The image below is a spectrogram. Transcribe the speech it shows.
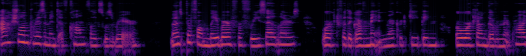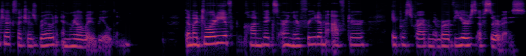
Actual imprisonment of convicts was rare. Most performed labor for free settlers, worked for the government in record keeping, or worked on government projects such as road and railway building. The majority of convicts earned their freedom after a prescribed number of years of service.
